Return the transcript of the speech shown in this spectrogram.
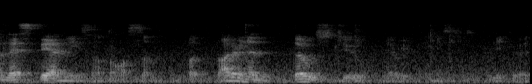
And SDN is not awesome. But other than those two, everything is pretty good.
